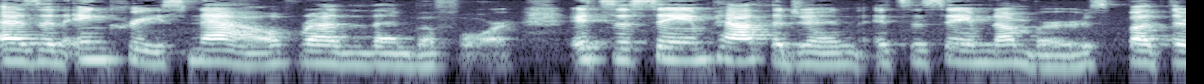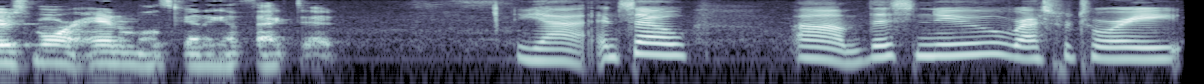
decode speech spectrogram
as an increase now rather than before. It's the same pathogen, it's the same numbers, but there's more animals getting affected. Yeah. And so um, this new respiratory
